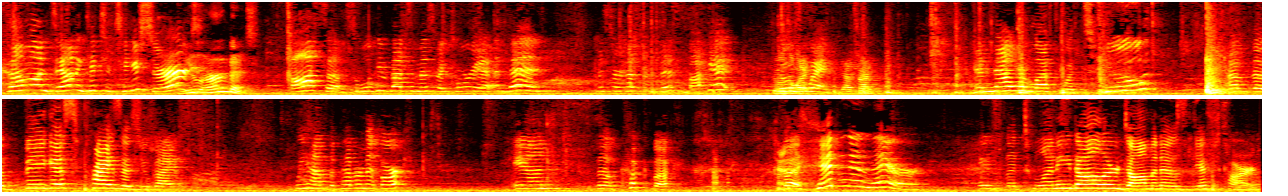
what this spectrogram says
come on down and get your t-shirt. You earned it. Awesome. So we'll give that to Miss Victoria, and then Mr. Hester, this bucket Goes, away. That's right. And now we're left with two of the biggest prizes, you guys. We have the peppermint bark and the cookbook. But hidden in there is the $20 Domino's gift card.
